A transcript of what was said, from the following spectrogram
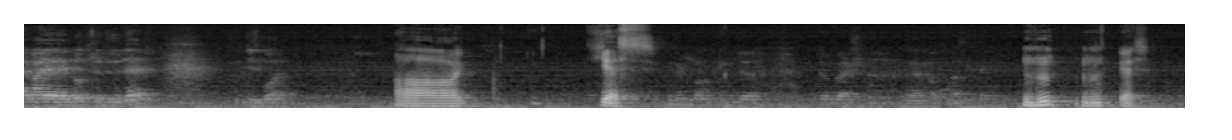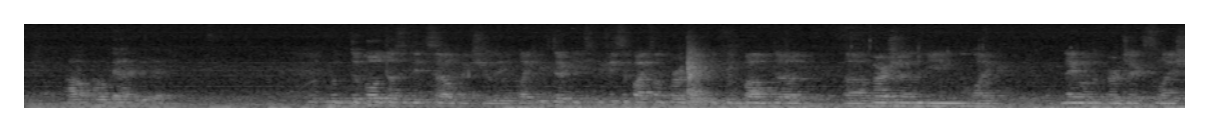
am I able to do that with this bot? Uh, yes. Bumping the, the version Yeah. automatically. Mm-hmm. Mm-hmm. Yes. How, how can I do that? But- but The bot does it itself actually, like if there, it's- if it's a Python project, it would bump the uh, version in like name of the project slash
